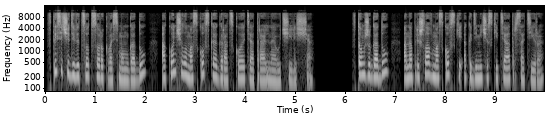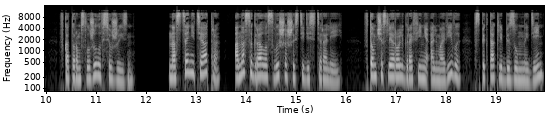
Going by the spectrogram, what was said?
В 1948 году окончила Московское городское театральное училище. В том же году она пришла в Московский академический театр сатира, в котором служила всю жизнь. На сцене театра она сыграла свыше 60 ролей, в том числе роль графини Альмавивы в спектакле «Безумный день»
